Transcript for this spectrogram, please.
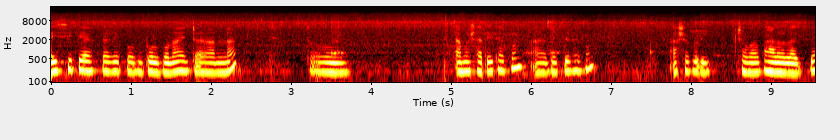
রেসিপি আকারে বলব না, এটা রান্না। তো আমার সাথেই থাকুন আর দেখতে থাকুন। আশা করি সবার ভালো লাগবে।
